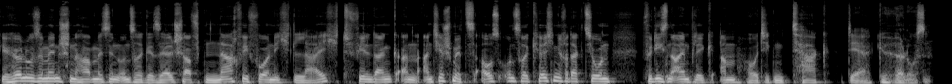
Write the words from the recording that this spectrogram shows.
Gehörlose Menschen haben es in unserer Gesellschaft nach wie vor nicht leicht. Vielen Dank an Antje Schmitz aus unserer Kirchenredaktion für diesen Einblick am heutigen Tag der Gehörlosen.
